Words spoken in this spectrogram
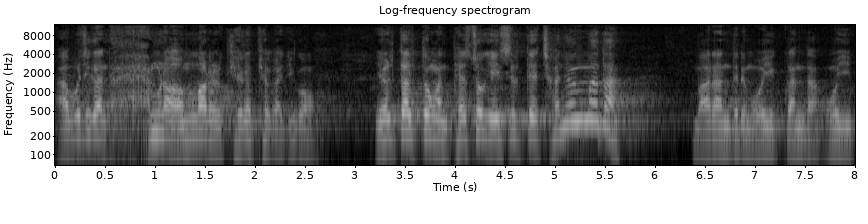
아버지가 너무나 엄마를 괴롭혀가지고 열 달 동안 뱃속에 있을 때 저녁마다 말 안 들으면 오입 간다, 오입.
